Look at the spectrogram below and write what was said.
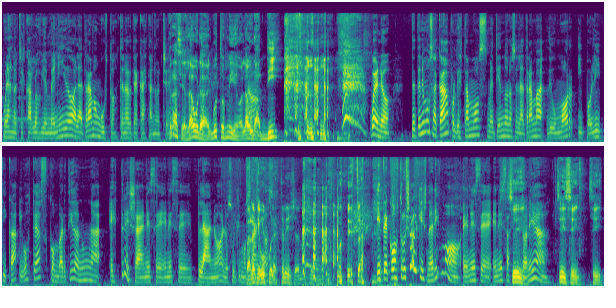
Buenas noches, Carlos. Bienvenido a la trama. Un gusto tenerte acá esta noche. Gracias, Laura. El gusto es mío. Laura Di. bueno, te tenemos acá porque estamos metiéndonos en la trama de humor y política y vos te has convertido en una estrella en ese, en ese plano en los últimos Para años. Para que busco la estrella, no sé dónde está. ¿Y te construyó el kirchnerismo en, ese, en esa sí, sintonía? Sí, sí, sí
